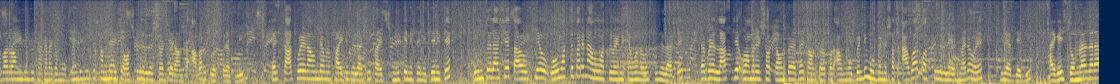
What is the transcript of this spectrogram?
আবারও আমি কিন্তু থাকা নাকা মুভমেন্ট দিতে সামনে আসছি অস্ট্রেল লেভেলের শট দিয়ে রাউন্ডটা আবারও ক্লোজ করে ফেলি। গাইজ তারপরে রাউন্ডে আমরা ফাইটে চলে আসি। ফাইট নিতে নিতে নিতে নিতে রুম চলে আসে, তাও কেউ ও মারতে পারে না, আমিও মারতে পারি না, এমন অবস্থা চলে আসে। তারপরে লাস্টে ও আমার শট কাউন্ট করে দেয় কাউন্ট করার পর আমি মুভমেন্টই মুভমেন্টের সাথে আবার অস্ট্রেল লেভেলে হেড মারে, ওরে ক্লিয়ার দিয়ে দিই। আর গেইস তোমরা যারা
